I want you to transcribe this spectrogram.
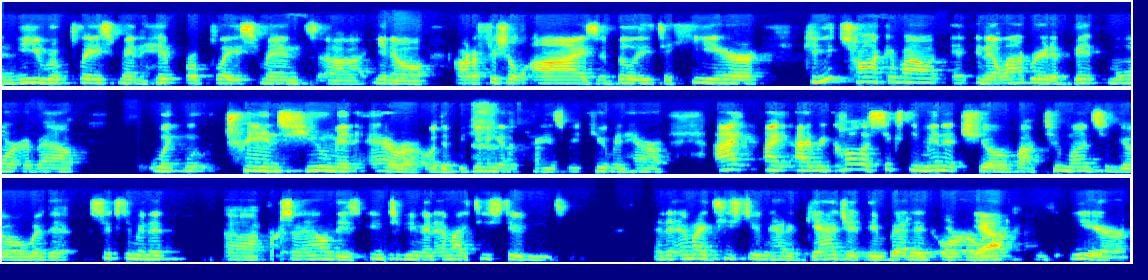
knee replacement, hip replacement, uh, you know, artificial eyes, ability to hear? Can you talk about and elaborate a bit more about what, what transhuman era or the beginning of the transhuman era? I, I, I, recall a 60 minute show about two months ago where the 60 minute uh, personalities interviewing an MIT student, and the MIT student had a gadget embedded or around yeah. his ear,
